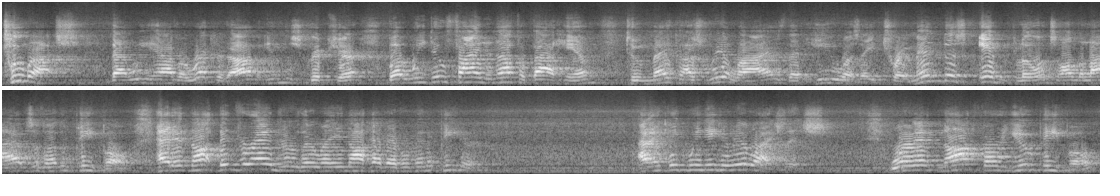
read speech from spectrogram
too much that we have a record of in the scripture, but we do find enough about him to make us realize that he was a tremendous influence on the lives of other people. Had it not been for Andrew, there may not have ever been a Peter. I think we need to realize this. Were it not for you people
